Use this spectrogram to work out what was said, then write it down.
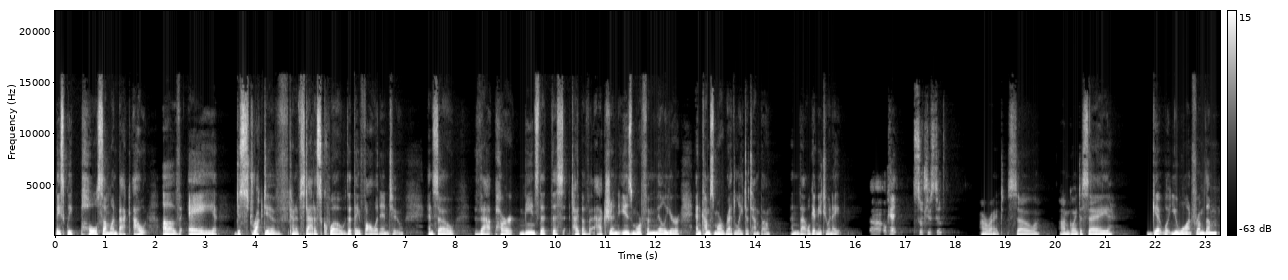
basically pull someone back out of a destructive kind of status quo that they've fallen into. And so that part means that this type of action is more familiar and comes more readily to tempo. And that will get me to an eight. Uh, okay, so choose two. All right. So I'm going to say get what you want from them,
